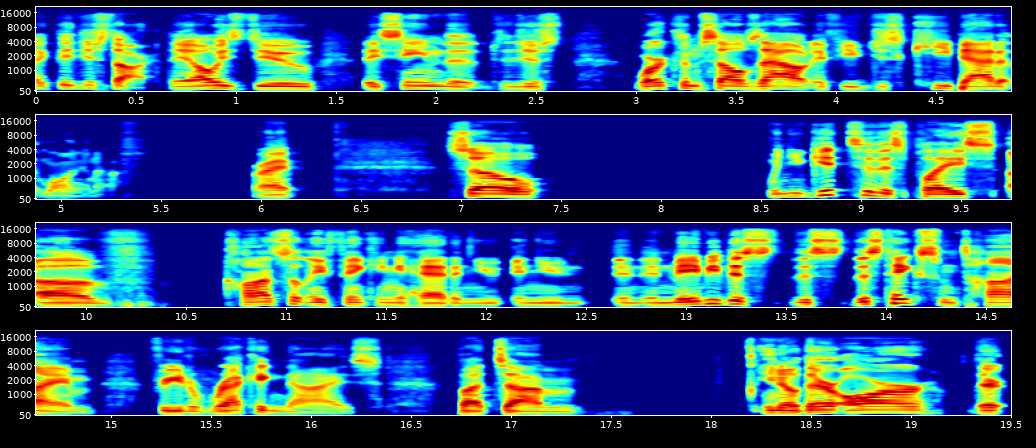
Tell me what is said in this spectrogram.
Like they just are. They always do. They seem to, to just work themselves out if you just keep at it long enough. Right? So when you get to this place of constantly thinking ahead and you and you and, and maybe this this this takes some time for you to recognize but um you know there are there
